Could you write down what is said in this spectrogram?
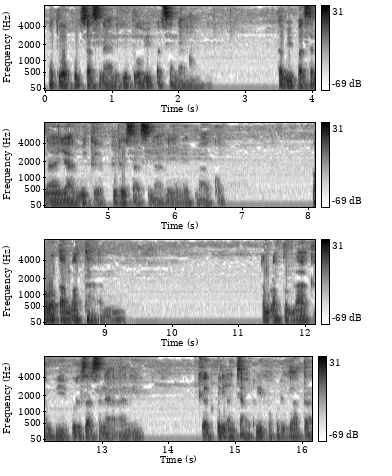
เพราะตัวพุทธศาสนานี่คือตัววิปัสสนา ถ้าวิปัสสนาญาณไม่เกิดพุทธศาสนาก็ยังไม่ปรากฏ เพราะว่าตามหลักฐานตำรับตำราคำพีพุทธศาสนานี่เกิดขึ้นหลังจากที่พระพุทธเจ้าตรั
